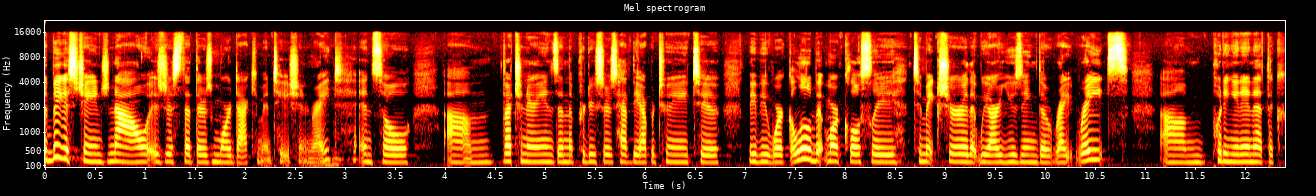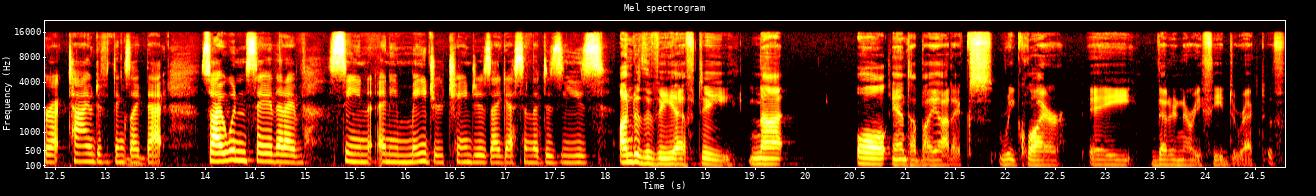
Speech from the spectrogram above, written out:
The biggest change now is just that there's more documentation, right? Mm-hmm. And so um, veterinarians and the producers have the opportunity to maybe work a little bit more closely to make sure that we are using the right rates, um, putting it in at the correct time, different things mm-hmm. like that. So I wouldn't say that I've seen any major changes, I guess, in the disease. Under the VFD, not all antibiotics require a veterinary feed directive.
